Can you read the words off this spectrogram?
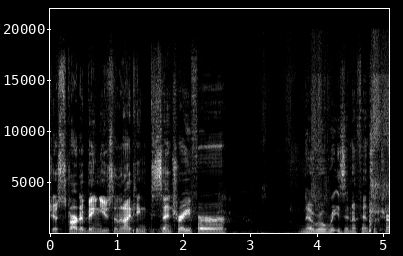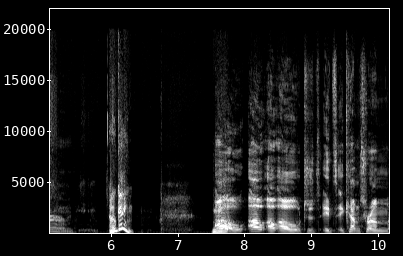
just started being used in the 19th century for no real reason. Offensive term. Okay. Well, oh, oh, oh, oh! It's it comes from,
